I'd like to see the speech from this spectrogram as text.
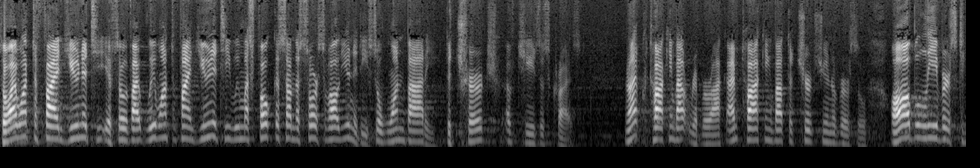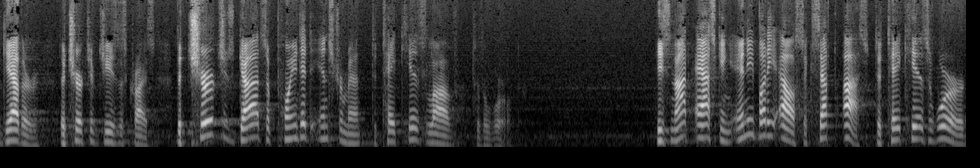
So I want to find unity. So if I, we want to find unity, we must focus on the source of all unity. So one body, the church of Jesus Christ. I'm not talking about River Rock. I'm talking about the church universal. All believers together, the church of Jesus Christ. The church is God's appointed instrument to take his love to the world. He's not asking anybody else except us to take his word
